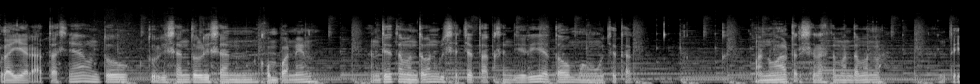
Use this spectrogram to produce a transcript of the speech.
layar atasnya untuk tulisan-tulisan komponen. Nanti teman-teman bisa cetak sendiri atau mau cetak manual terserah teman-teman lah nanti.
